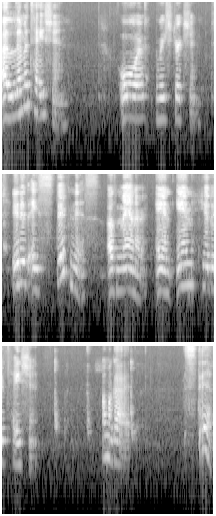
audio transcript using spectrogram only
A limitation or restriction. It is a stiffness of manner and inhibition. Oh my God. Stiff.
